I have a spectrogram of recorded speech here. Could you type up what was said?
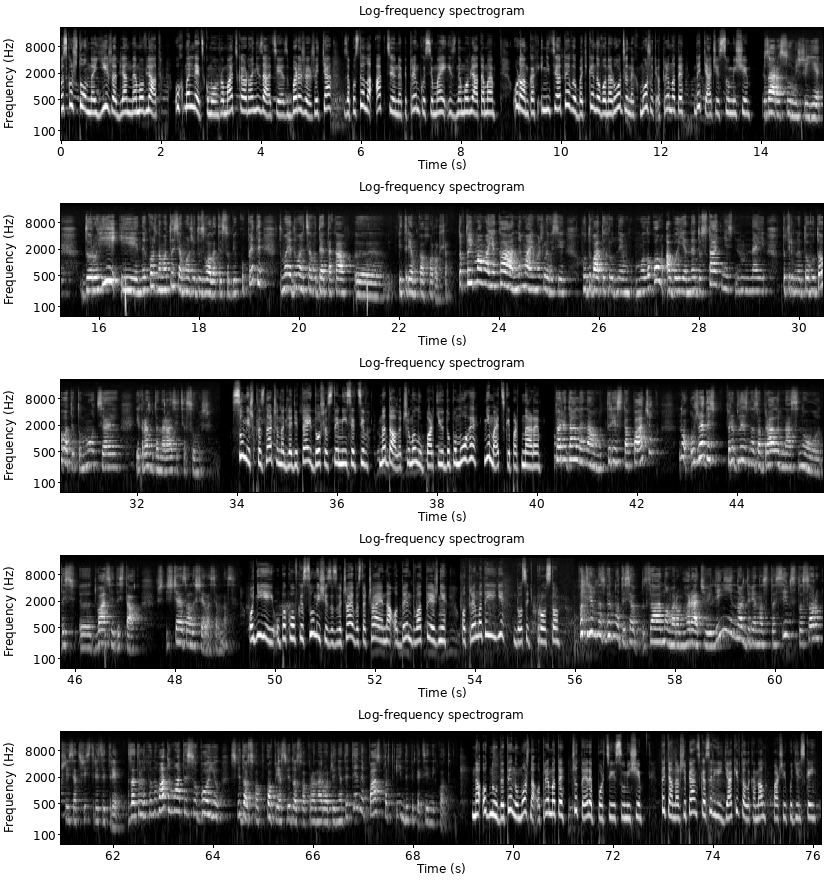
Безкоштовна їжа для немовлят. У Хмельницькому громадська організація Збережи життя запустила акцію на підтримку сімей із немовлятами. У рамках ініціативи батьки новонароджених можуть отримати дитячі суміші. Зараз суміші є дорогі, і не кожна матуся може дозволити собі купити. Тому я думаю, це буде така е, підтримка хороша. Тобто, і мама, яка не має можливості годувати грудним молоком або є недостатність неї, потрібно догодовувати, тому це якраз буде наразі ця суміш. Суміш призначена для дітей до 6 місяців. Надали чималу партію допомоги німецькі партнери. Передали нам 300 пачок. Ну, вже десь приблизно забрали в нас ну, десь е, 20, десь так. Ще залишилася в нас. Однієї упаковки суміші зазвичай вистачає на 1-2 тижні. Отримати її досить просто. Потрібно звернутися за номером гарячої лінії 097 140 66 33. Зателефонувати, мати з собою свідоцтво, копія свідоцтва про народження дитини, паспорт і ідентифікаційний код. На одну дитину можна отримати 4 порції суміші. Тетяна Ржепянська, Сергій Дяків, телеканал Перший Подільський.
